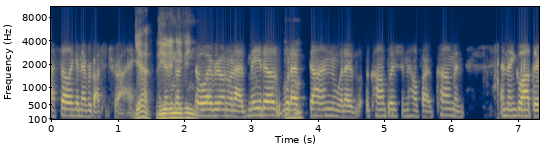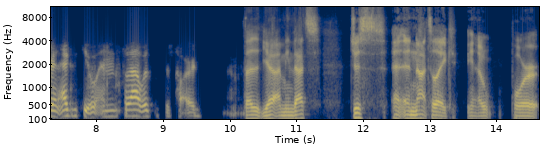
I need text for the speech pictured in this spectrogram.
I felt like I never got to try. yeah, you didn't even. show everyone what I've made of, what Mhm. I've done, what I've accomplished, and how far I've come, and and then go out there and execute. And so that was just hard. That, yeah, I mean that's just and, and not to like you know pour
